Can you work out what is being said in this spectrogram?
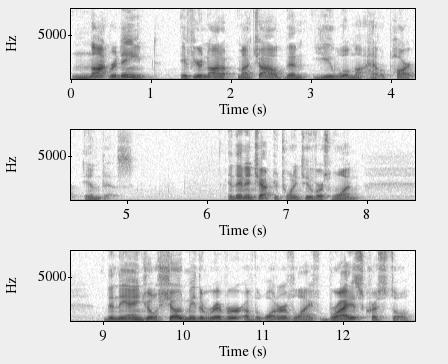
not redeemed, if you're not my child, then you will not have a part in this. And then in chapter 22, verse 1, then the angel showed me the river of the water of life, bright as crystal,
